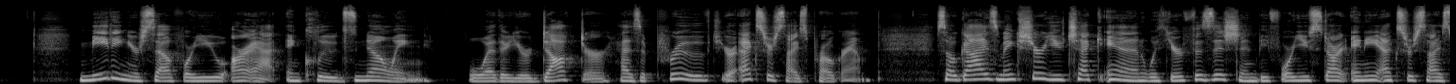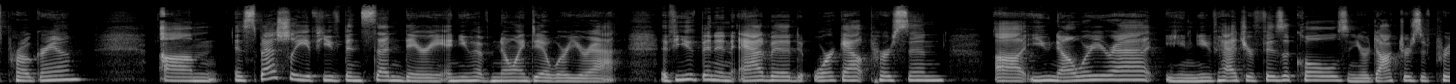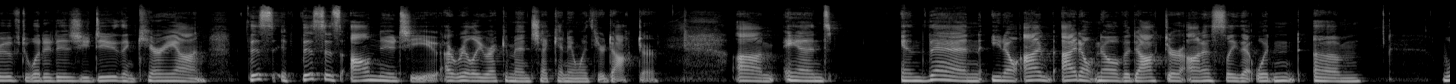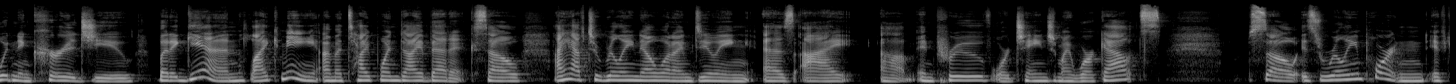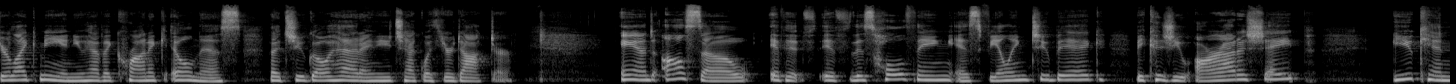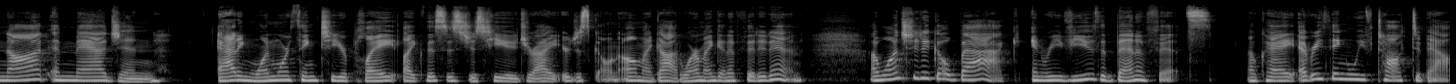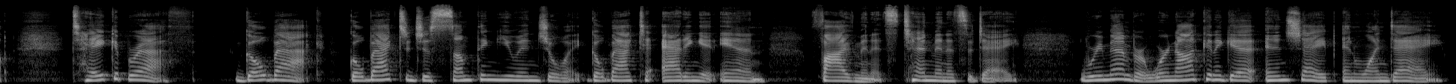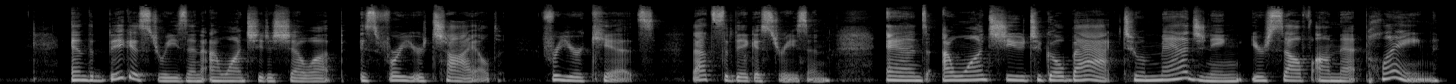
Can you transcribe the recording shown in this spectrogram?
Meeting yourself where you are at includes knowing whether your doctor has approved your exercise program. So, guys, make sure you check in with your physician before you start any exercise program, um, especially if you've been sedentary and you have no idea where you're at. If you've been an avid workout person, uh, you know where you're at and you've had your physicals and your doctors have proved what it is you do, then carry on. This, if this is all new to you, I really recommend checking in with your doctor. Um, and and then you know I'm I don't know of a doctor honestly that wouldn't um, wouldn't encourage you. But again, like me, I'm a type 1 diabetic. So I have to really know what I'm doing as I um, improve or change my workouts. So it's really important if you're like me and you have a chronic illness that you go ahead and you check with your doctor. And also, if it if this whole thing is feeling too big because you are out of shape, you cannot imagine adding one more thing to your plate. Like this is just huge, right? You're just going, "Oh my god, where am I going to fit it in?" I want you to go back and review the benefits, okay? Everything we've talked about. Take a breath, go back, go back to just something you enjoy, go back to adding it in five minutes, 10 minutes a day. Remember, we're not going to get in shape in one day. And the biggest reason I want you to show up is for your child, for your kids. That's the biggest reason. And I want you to go back to imagining yourself on that plane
